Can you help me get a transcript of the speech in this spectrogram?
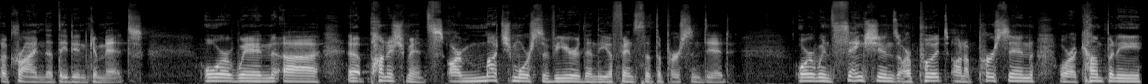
a, a, crime that they didn't commit, or when uh, uh punishments are much more severe than the offense that the person did or when sanctions are put on a person or a company,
